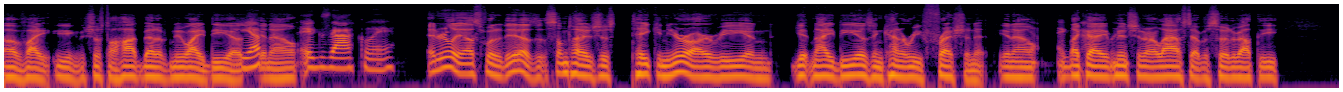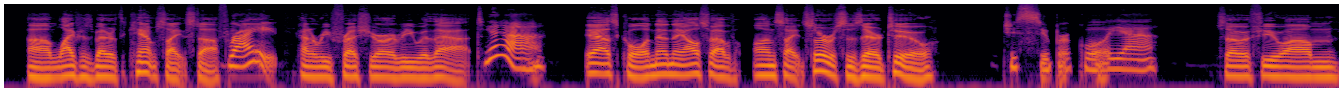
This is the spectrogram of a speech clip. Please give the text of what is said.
of I. It's just a hotbed of new ideas. Yep. You know, Exactly. And really, that's what it is. It's sometimes just taking your RV and getting ideas and kind of refreshing it. You know, Yeah, like I mentioned in our last episode about the um, life is better at the campsite stuff. Right. Kind of refresh your RV with that. Yeah. Yeah, that's cool. And then they also have on-site services there too. Which is super cool. Yeah. So if you um,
